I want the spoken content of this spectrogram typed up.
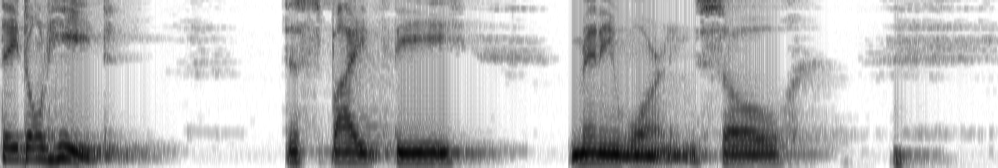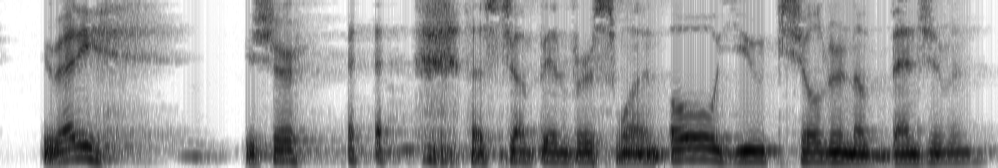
they don't heed, despite the many warnings. So, you ready? You sure? Let's jump in verse one. Oh, you children of Benjamin.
